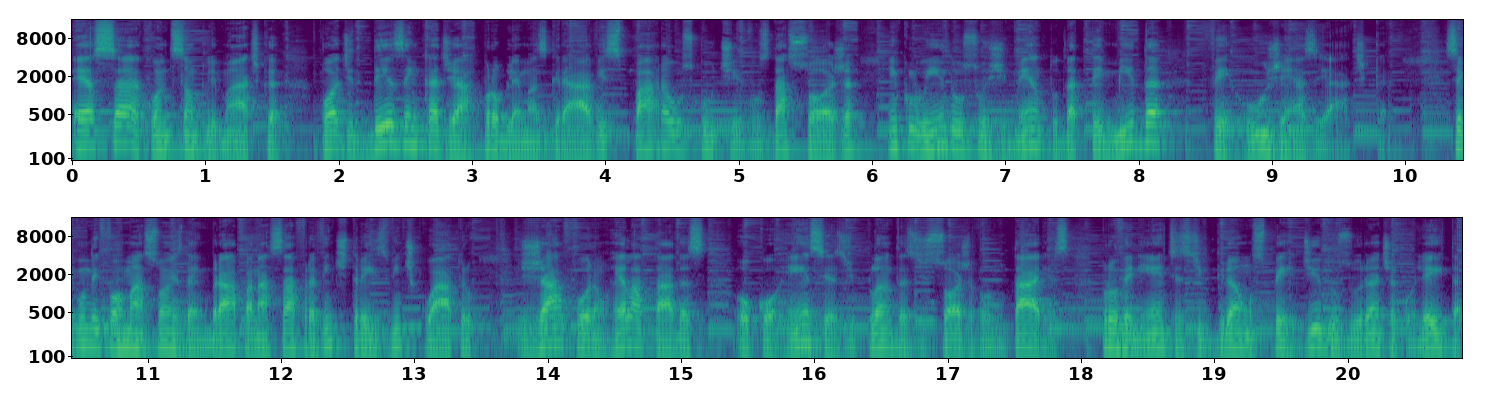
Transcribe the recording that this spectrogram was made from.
Essa condição climática pode desencadear problemas graves para os cultivos da soja, incluindo o surgimento da temida ferrugem asiática. Segundo informações da Embrapa, na safra 23-24 já foram relatadas ocorrências de plantas de soja voluntárias provenientes de grãos perdidos durante a colheita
